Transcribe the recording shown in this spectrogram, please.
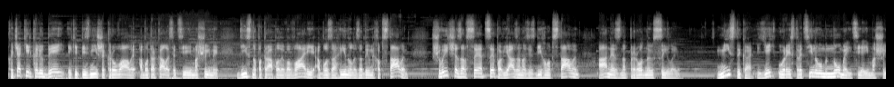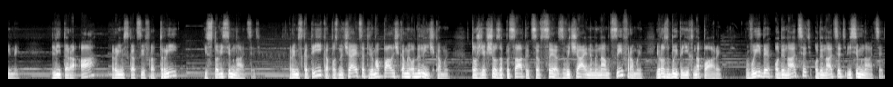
Хоча кілька людей, які пізніше керували або торкалися цієї машини, дійсно потрапили в аварії або загинули за дивних обставин, швидше за все це пов'язано зі збігом обставин, а не з надприродною силою. Містика є й у реєстраційному номері цієї машини: літера А, римська цифра 3 і 118. Римська трійка позначається трьома паличками-одиничками. Тож, якщо записати це все звичайними нам цифрами і розбити їх на пари, вийде 11, 11, 18.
